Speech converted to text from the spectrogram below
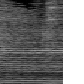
you.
